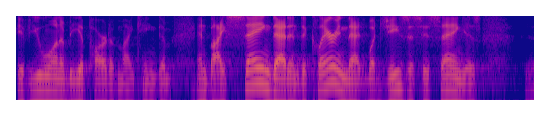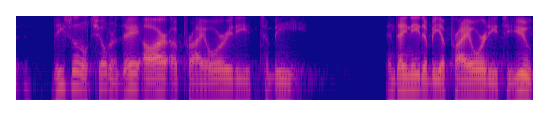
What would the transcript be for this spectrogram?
if you want to be a part of my kingdom. And by saying that and declaring that, what Jesus is saying is these little children, they are a priority to me and they need to be a priority to you.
